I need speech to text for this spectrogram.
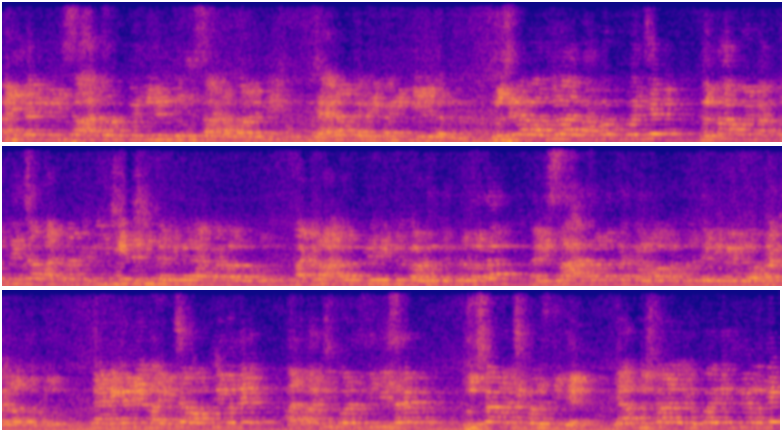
आणि त्या ठिकाणी सहा हजार रुपये दिले दोनशे साठ हजाराची जाहिरात त्या ठिकाणी केली जाते. दुसऱ्या बाजूला लाखो रुपयाचे खत आपण टाकतो. त्याच्या अठरा जीएसटी हजार काढून घेतलं जातात आणि सहा जणांचा करवा मात्र त्या ठिकाणी मोठा केला जातो. त्या ठिकाणी लाईटच्या बाबतीमध्ये आताची परिस्थिती साहेब दुष्काळाची परिस्थिती आहे. या दुष्काळ उपाययोजनेमध्ये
